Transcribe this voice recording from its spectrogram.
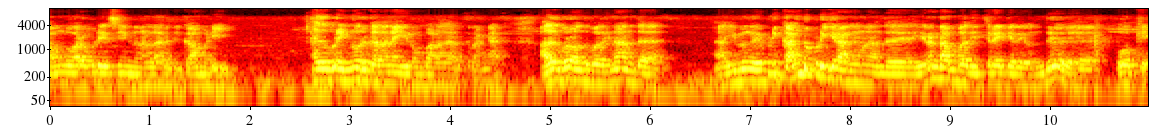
அவங்க வரக்கூடிய சீன் நல்லா இருக்கு காமெடி. அதுக்கப்புறம் இன்னொரு கதாநாயகி ரொம்ப அழகா இருக்கிறாங்க. அதுக்கப்புறம் வந்து பாத்தீங்கன்னா அந்த இவங்க எப்படி கண்டுபிடிக்கிறாங்கன்னு அந்த இரண்டாம் பாதி திரைக்கதை வந்து ஓகே.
